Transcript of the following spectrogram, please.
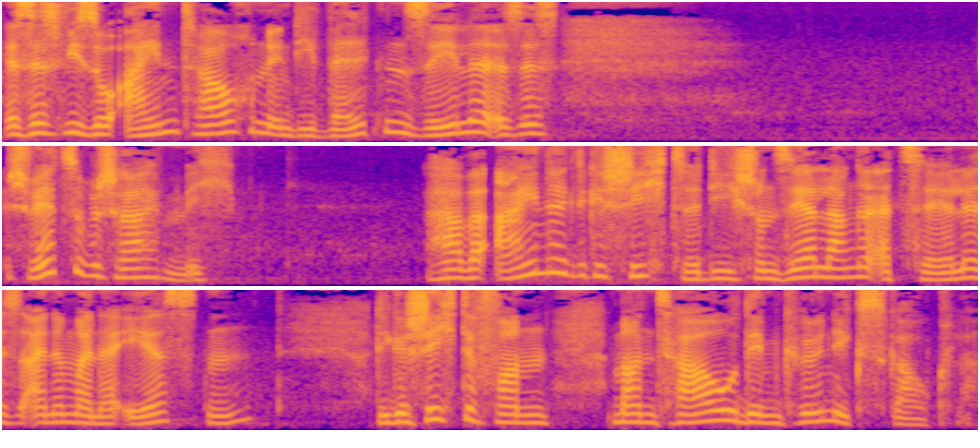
Es ist wie so Eintauchen in die Weltenseele, es ist schwer zu beschreiben. Ich habe eine Geschichte, die ich schon sehr lange erzähle, ist eine meiner ersten, die Geschichte von Mantau, dem Königsgaukler.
